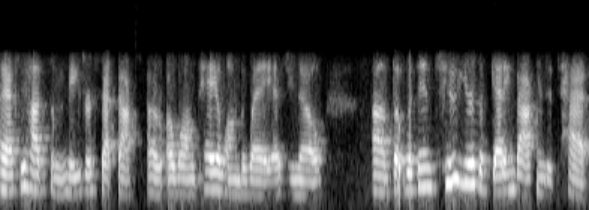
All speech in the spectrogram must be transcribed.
I actually had some major setbacks uh, along pay along the way, as you know. Um, but within two years of getting back into tech,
